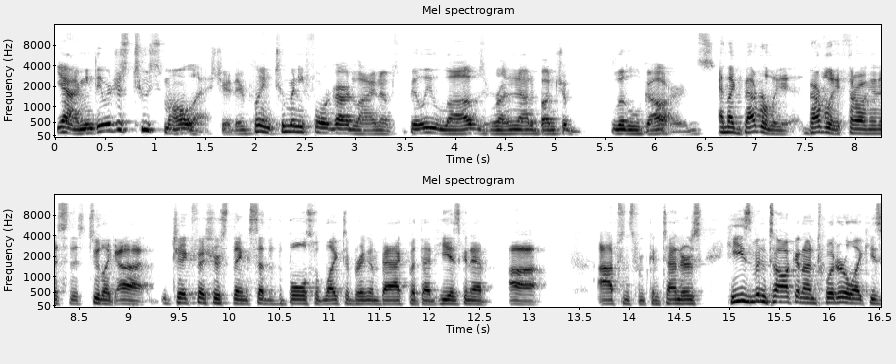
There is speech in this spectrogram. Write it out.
yeah, I mean they were just too small last year. They were playing too many four guard lineups. Billy loves running out a bunch of little guards. and like Beverley, Beverley throwing into this too. Like uh, Jake Fisher's thing said that the Bulls would like to bring him back, but that he is to have uh, options from contenders. He's been talking on Twitter like he's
